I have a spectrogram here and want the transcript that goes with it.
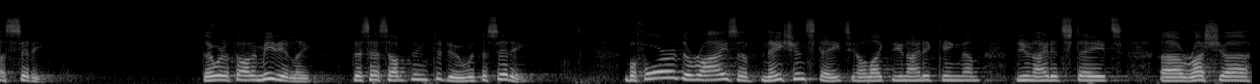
a city. They would have thought immediately this has something to do with the city. Before the rise of nation states, you know, like the United Kingdom, the United States, uh, Russia,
